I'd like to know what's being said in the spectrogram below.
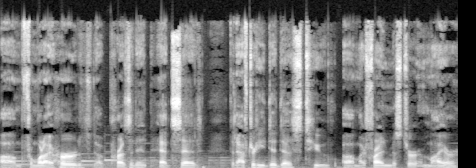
Um, from what I heard, the president had said that after he did this to uh, my friend, Mr. Meyer,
